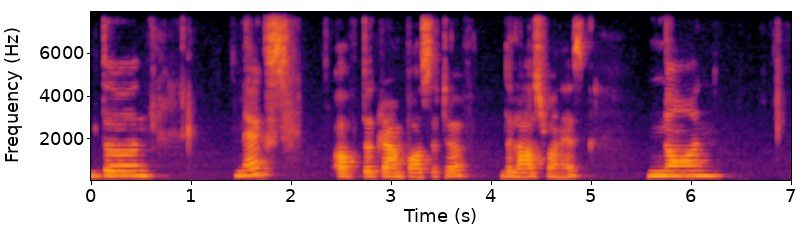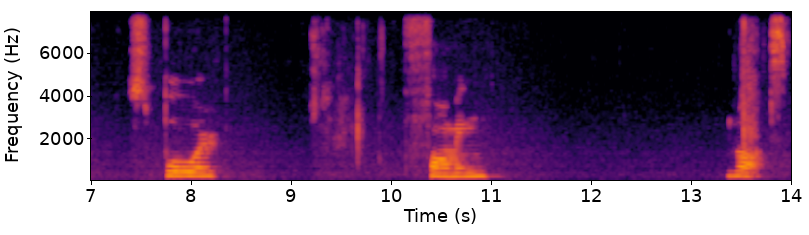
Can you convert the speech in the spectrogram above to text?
The next of the gram positive, the last one is non-spore forming rods.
